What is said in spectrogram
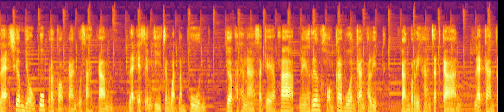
และเชื่อมโยงผู้ประกอบการอุตสาหกรรม และ SME จังหวัดลำพูน เพื่อพัฒนาศักยภาพในเรื่องของกระบวนการผลิต การบริหารจัดการ และการต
